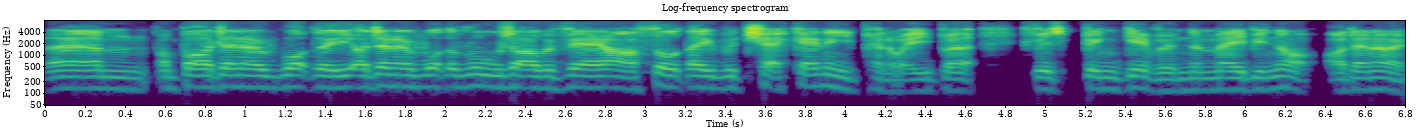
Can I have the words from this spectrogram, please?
um, but I don't know what the I don't know what the rules are with VAR. I thought they would check any penalty, but if it's been given, then maybe not. I don't know.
